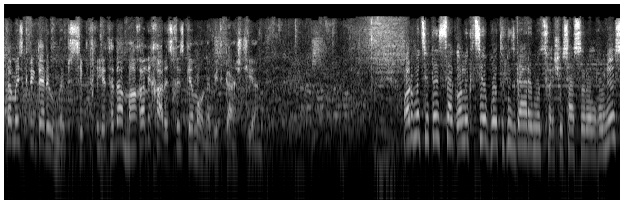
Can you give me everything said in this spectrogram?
და მის კრიტერიუმებს სიფრთხილეთა და მაღალი ხარისხის გემოვნებით განსჯიან. 40000 საკოლექციო ბოთლის გარემოცვაში სასურველ ღვინოს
